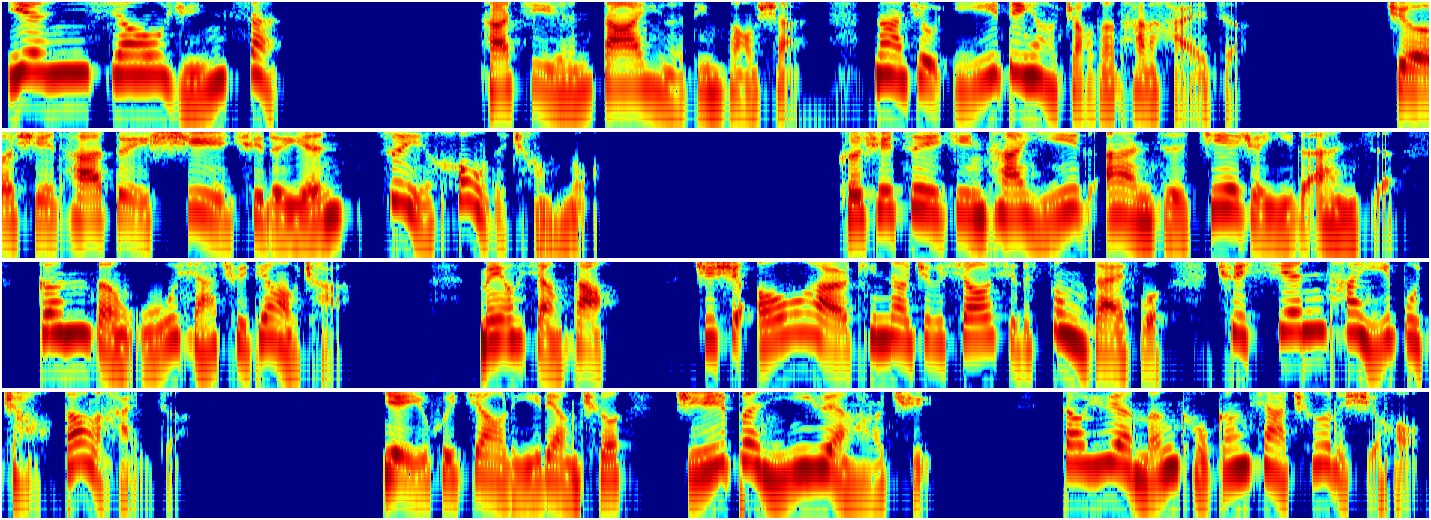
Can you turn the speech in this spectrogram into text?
烟消云散。他既然答应了丁宝善，那就一定要找到他的孩子，这是他对逝去的人最后的承诺。可是最近他一个案子接着一个案子，根本无暇去调查。没有想到，只是偶尔听到这个消息的宋大夫，却先他一步找到了孩子。叶宇辉叫了一辆车，直奔医院而去。到医院门口，刚下车的时候，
